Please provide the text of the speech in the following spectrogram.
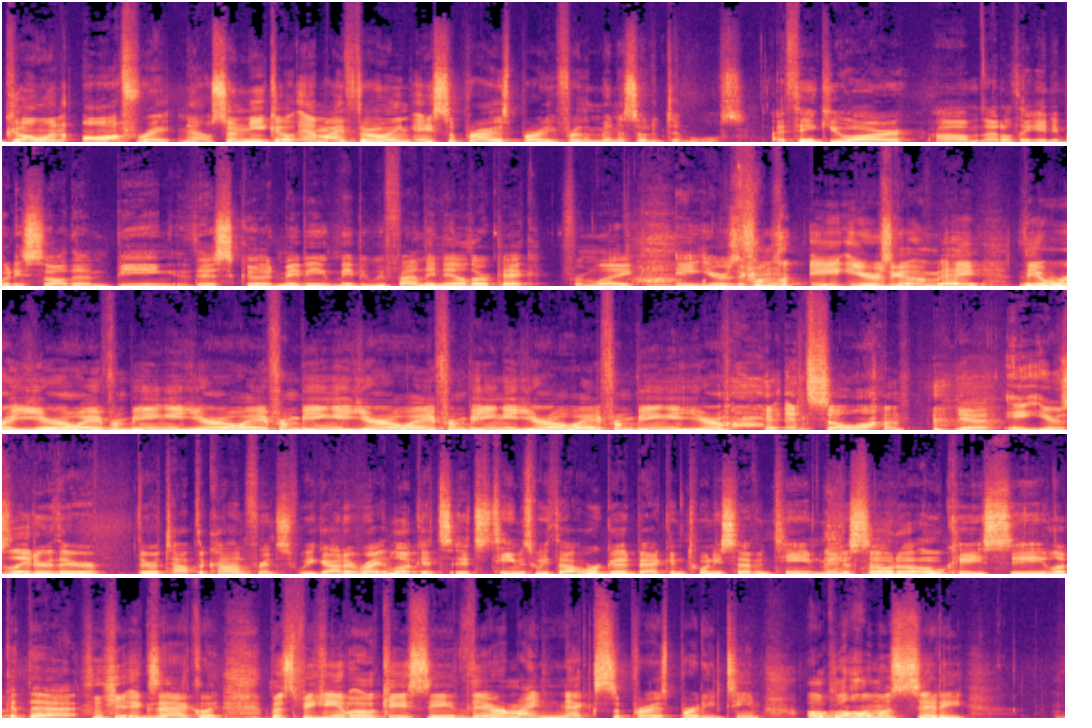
going off right now. So, Nico, am I throwing a surprise party for the Minnesota Timberwolves? I think you are. Um, I don't think anybody saw them being this good. Maybe maybe we finally nailed our pick from like eight years ago. From like eight years ago. Hey, they were a year away from being a year away from being a year away from being a year away from being a year away, and so on. yeah, eight years later, they're they're atop the conference. We got it right. Look, it's it's teams we thought were good back in 2017. Minnesota, OKC. Look at that. yeah, exactly. But speaking of OKC, they're my next surprise party team. Oklahoma City,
